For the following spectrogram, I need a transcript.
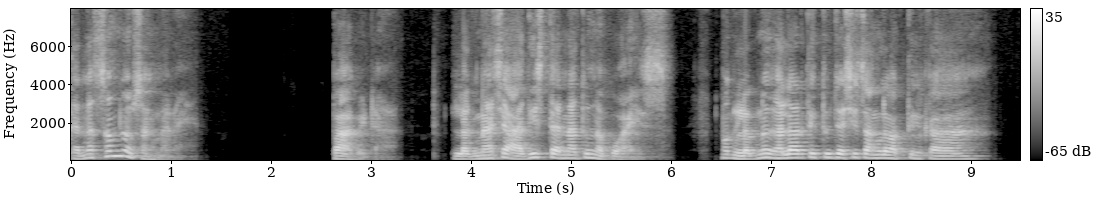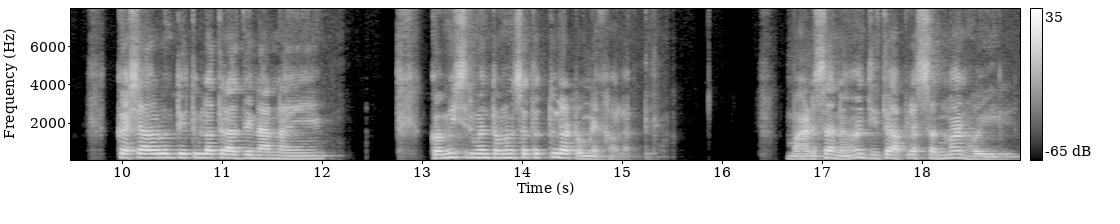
त्यांना समजावून सांगणार आहे. पहा बेटा लग्नाच्या आधीच त्यांना तू नको आहेस. मग लग्न झाल्यावर ते तुझ्याशी चांगलं वागतील का? कशावरून ते तुला त्रास देणार नाही कमी श्रीमंत म्हणून सतत तुला टोमणे खावं लागतील. माणसानं जिथं आपला सन्मान होईल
